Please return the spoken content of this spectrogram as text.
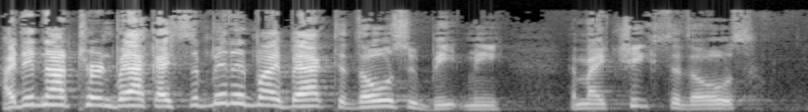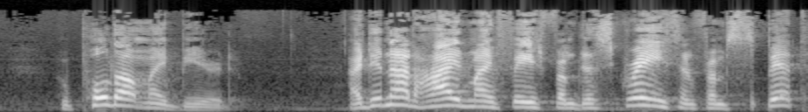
I did not turn back. I submitted my back to those who beat me and my cheeks to those who pulled out my beard. I did not hide my face from disgrace and from spit.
